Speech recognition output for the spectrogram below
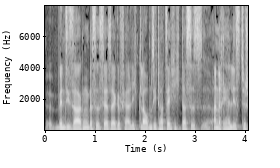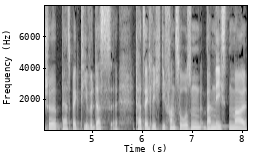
Wenn Sie sagen, das ist sehr, sehr gefährlich, glauben Sie tatsächlich, dass es eine realistische Perspektive, dass äh, tatsächlich die Franzosen beim nächsten Mal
